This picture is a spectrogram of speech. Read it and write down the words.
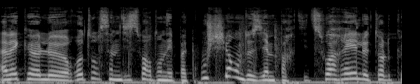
avec euh, le retour samedi soir d'On n'est pas couché en deuxième partie de soirée. Le talk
